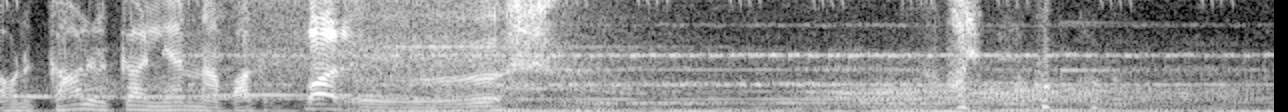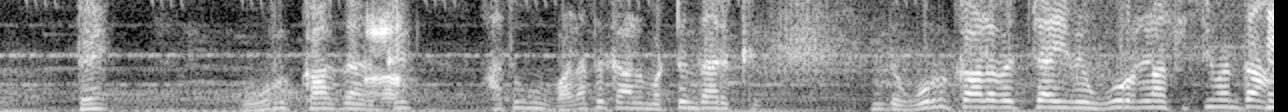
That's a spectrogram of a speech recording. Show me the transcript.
அவனுக்கு கால் இருக்கா இல்லையான்னு நான் பாக்குறேன் பாரு. ஒரு கால் தான் இருக்கு. அதுவும் வலது கால் மட்டும்தான் இருக்கு. இந்த ஒரு காலை வச்சா இவன் ஊரெல்லாம் சுத்தி வந்தான்.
